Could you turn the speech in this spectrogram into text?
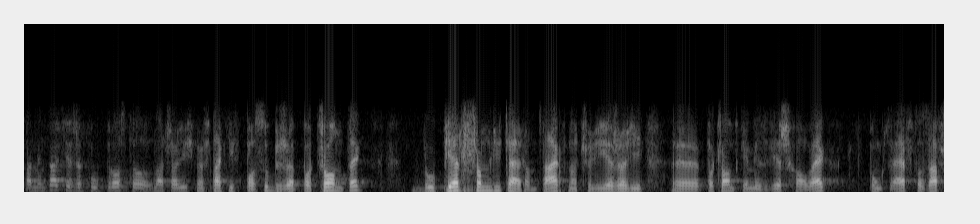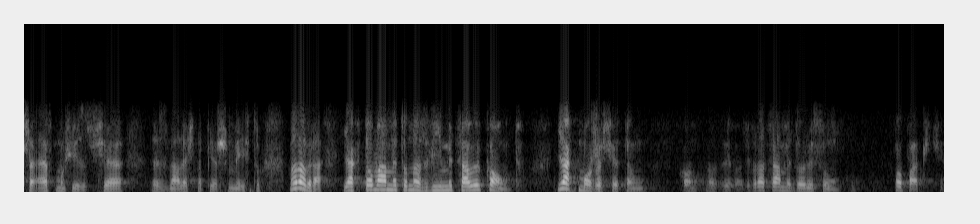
Pamiętacie, że półprosty oznaczaliśmy w taki sposób, że początek był pierwszą literą, tak? No, czyli jeżeli e, początkiem jest wierzchołek, punkt F, to zawsze F musi się znaleźć na pierwszym miejscu. No dobra, jak to mamy, to nazwijmy cały kąt. Jak może się ten kąt nazywać? Wracamy do rysunku. Popatrzcie.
